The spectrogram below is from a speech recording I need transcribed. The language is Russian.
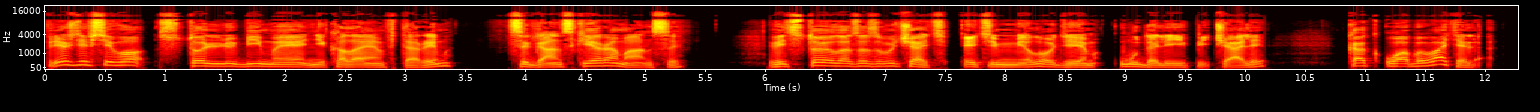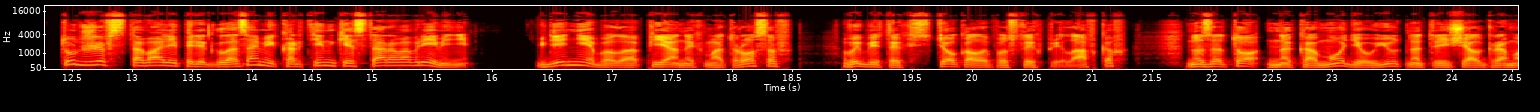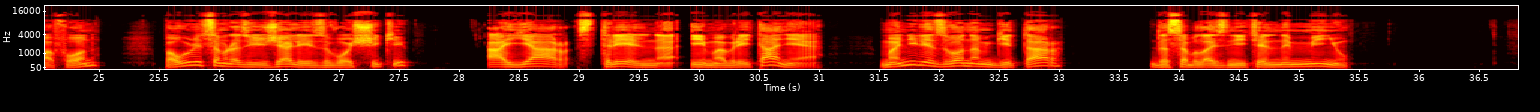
Прежде всего, столь любимые Николаем II цыганские романсы. Ведь стоило зазвучать этим мелодиям удали и печали, как у обывателя тут же вставали перед глазами картинки старого времени, где не было пьяных матросов, выбитых стекол и пустых прилавков, но зато на комоде уютно трещал граммофон, по улицам разъезжали извозчики, а Яр, Стрельна и Мавритания манили звоном гитар да соблазнительным меню.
